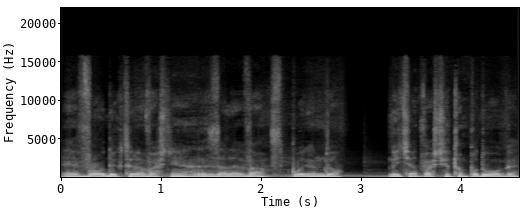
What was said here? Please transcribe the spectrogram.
e, wody, która właśnie zalewa z płynem do mycia właśnie tą podłogę.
